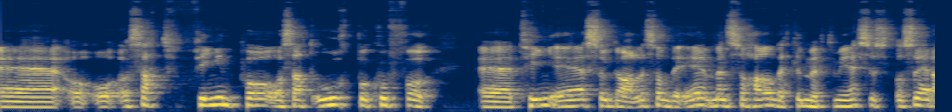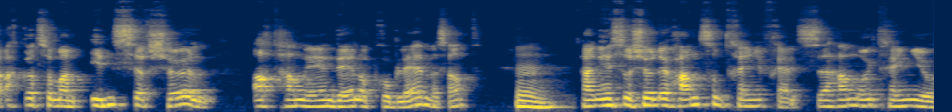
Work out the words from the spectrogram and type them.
eh, og, og, og, satt fingeren på og satt ord på hvorfor eh, ting er så gale som det er. Men så har han dette møtet med Jesus, og så er det akkurat som han innser sjøl at han er en del av problemet. sant? Mm. Han innser selv, Det er jo han som trenger frelse. Han òg trenger jo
